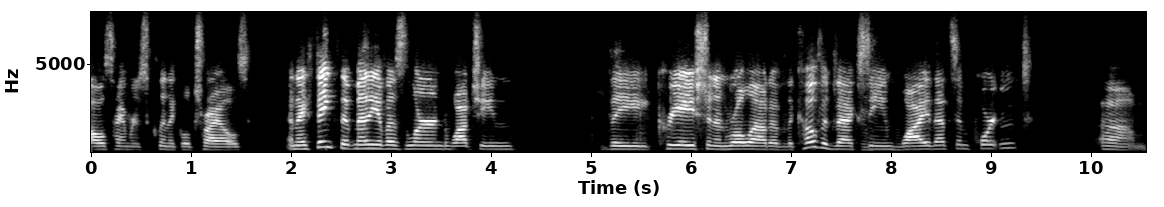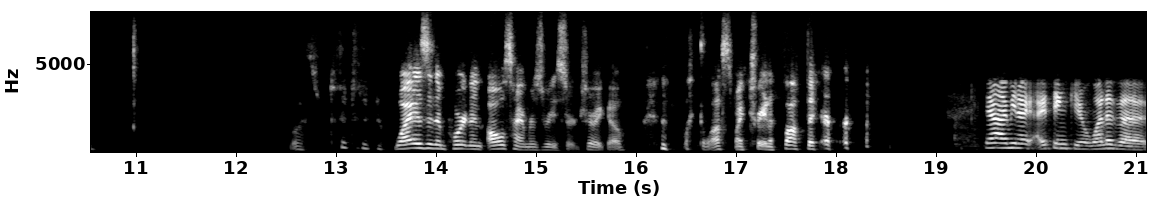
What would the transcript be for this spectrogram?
Alzheimer's clinical trials. And I think that many of us learned watching the creation and rollout of the COVID vaccine why that's important. Um, why is it important in Alzheimer's research? There we go. like lost my train of thought there. Yeah, I mean, I, I, think you know one of the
